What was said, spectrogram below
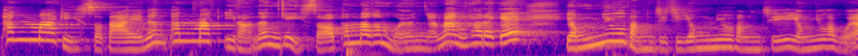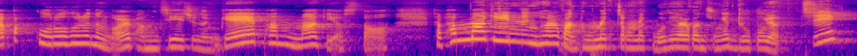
판막이 있어. 나에는 판막이라는 게 있어. 판막은 뭐였냐면 혈액의 역류 방지지. 역류 방지. 역류가 뭐야? 거꾸로 흐르는 걸 방지해주는 게 판막이었어. 자 판막이 있는 혈관 동맥, 정맥, 모세혈관 중에 누구였지?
